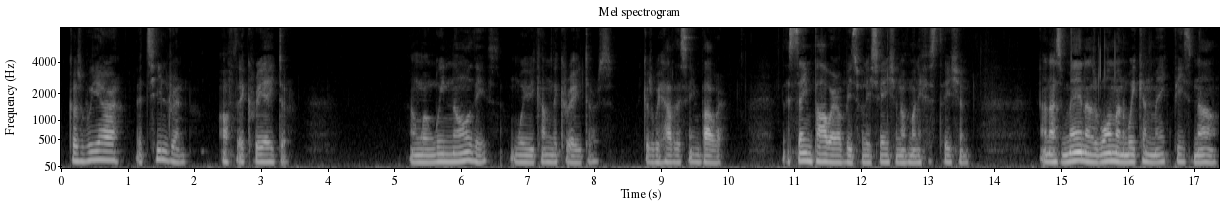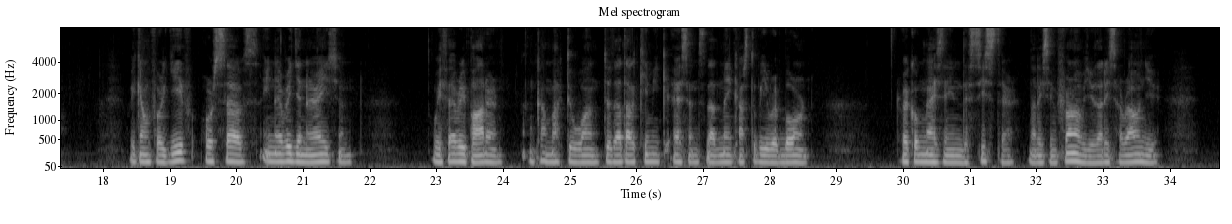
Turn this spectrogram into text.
Because we are the children of the Creator. And when we know this, we become the creators because we have the same power. The same power of visualization, of manifestation. And as men, as women, we can make peace now. We can forgive ourselves in every generation with every pattern and come back to one, to that alchemic essence that makes us to be reborn. Recognizing the sister that is in front of you, that is around you,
